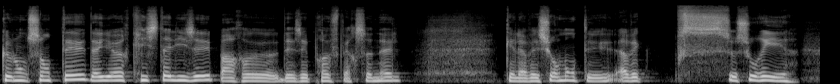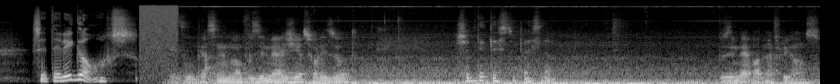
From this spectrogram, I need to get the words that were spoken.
que l'on sentait d'ailleurs cristallisée par des épreuves personnelles qu'elle avait surmontées, avec ce sourire, cette élégance. Et vous, personnellement, vous aimez agir sur les autres? Je ne déteste pas ça. Vous aimez avoir de l'influence?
